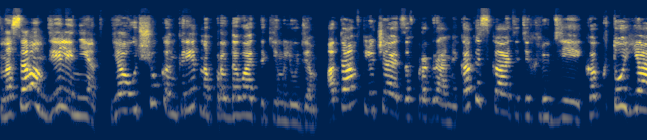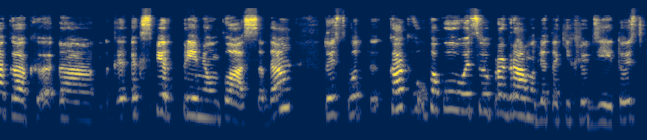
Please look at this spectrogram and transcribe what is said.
На самом деле нет. Я учу конкретно продавать таким людям. А там включается в программе, как искать этих людей, как кто я, как э, э эксперт премиум класса, да, то есть вот как упаковывать свою программу для таких людей. То есть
